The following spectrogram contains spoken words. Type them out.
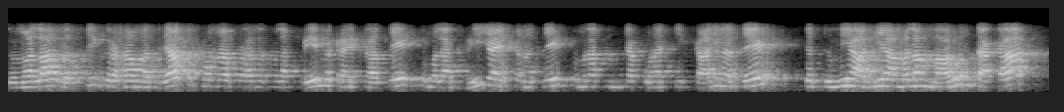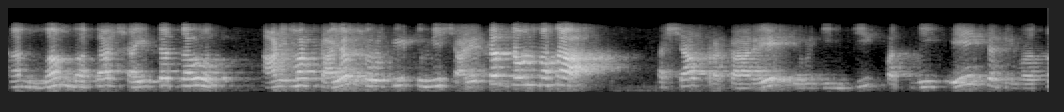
तुम्हाला वसतिगृहामधल्याच कोणापर्यंत तुम्हाला प्रेम करायचं असेल तुम्हाला घरी यायचं नसेल तुम्हाला तुमच्या कोणाची काळी नसेल तर तुम्ही आधी आम्हाला मारून टाका आणि मग बसा शाळेतच जाऊन. आणि मग कायमस्वरूपी तुम्ही शाळेतच जाऊन बसा. अशा प्रकारे गुरुजींची पत्नी एक दिवस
